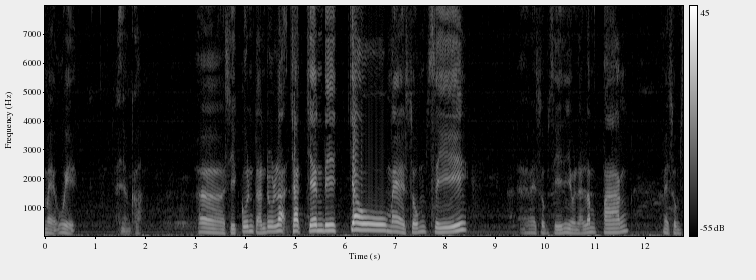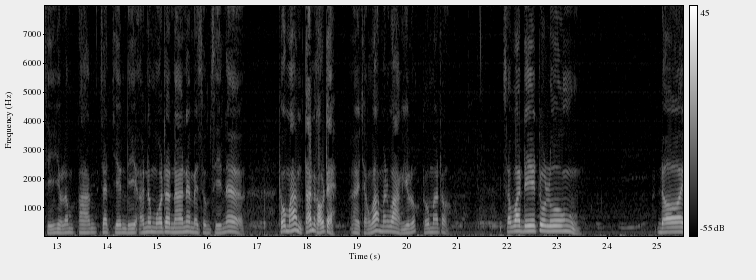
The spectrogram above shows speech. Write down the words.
แม่อุ้ยอะไรอย่างก็ เออสิกุลตันดุละชัดเจนดีเจ้าแม่สมศรีแม่สมศรีอยู่ในลำปาง แม่สมศรีอยู่ลำปาง ชัดเจนดี อนุโมทนาเนอะแม่สมศรีเนอะโทรมามันตันเขาแต่เออจังหวะมันว่างอยู่ลูกโทรมาต่อสวัสดีตุลุง ดอย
